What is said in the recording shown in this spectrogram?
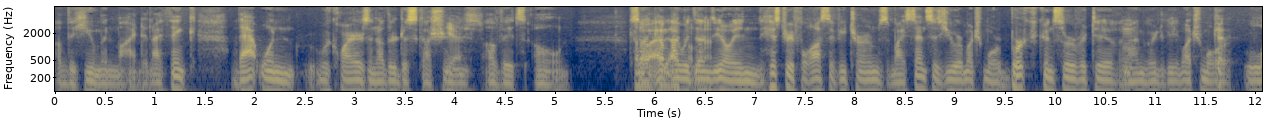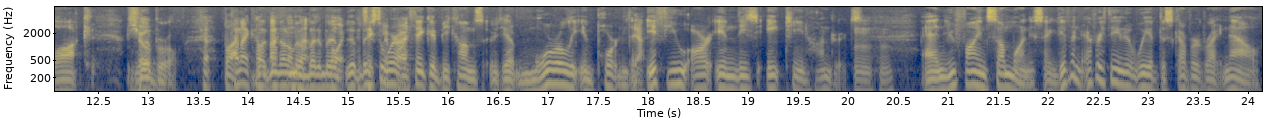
of the human mind. And I think that one requires another discussion yes. of its own. Can so I, I, I would then, you know, in history of philosophy terms, my sense is you are much more Burke conservative, and mm. I'm going to be much more can, Locke sure. liberal. Can, but, can I come but, back no, on no, that but, point, but this is where point. I think it becomes you know, morally important that yeah. if you are in these 1800s mm-hmm. and you find someone saying, given everything that we have discovered right now,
